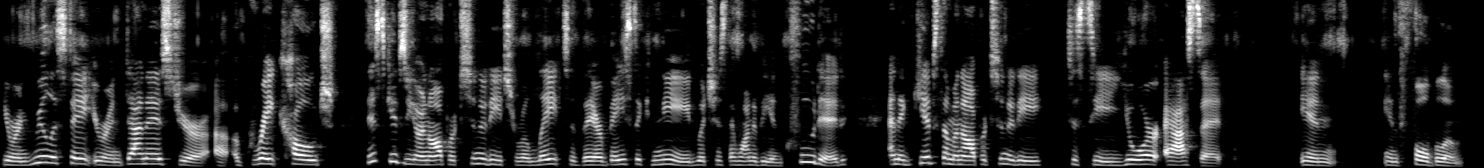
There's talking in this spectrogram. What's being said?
you're in real estate, you're in dentist, you're a, a great coach, this gives you an opportunity to relate to their basic need, which is they want to be included, and it gives them an opportunity to see your asset in, in full bloom.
